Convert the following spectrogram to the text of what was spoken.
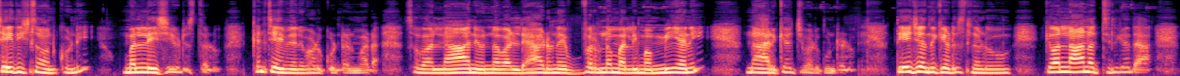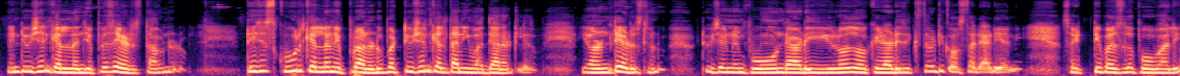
చేయి తీసినాం అనుకోండి మళ్ళీ వేసి ఏడుస్తాడు. కానీ చేయి మీద పడుకుంటాడు అనమాట సో, వాళ్ళ నాని ఉన్న, వాళ్ళ డాడీ ఉన్న, ఎవ్వరున్నా మళ్ళీ మమ్మీ అని నా వచ్చి పడుకుంటాడు. తేజ్ ఎందుకు ఏడుస్తున్నాడు? ఇక వాళ్ళ నాన్న వచ్చింది కదా! నేను ట్యూషన్‌కి వెళ్ళనని చెప్పేసి ఏడుస్తా ఉన్నాడు. తేజు స్కూల్‌కి వెళ్ళను ఎప్పుడు అన్నాడు బట్ ట్యూషన్‌కి వెళ్తాను ఈ మధ్య అనట్లేదు. ఏమంటే ఏడుస్తున్నాడు. ట్యూషన్‌కి నేను పోను డాడీ ఈరోజు ఓకే డాడీ 6:30కి వస్తా డాడీ అని. సో, ఎట్టి పరిస్థితిలో పోవాలి.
